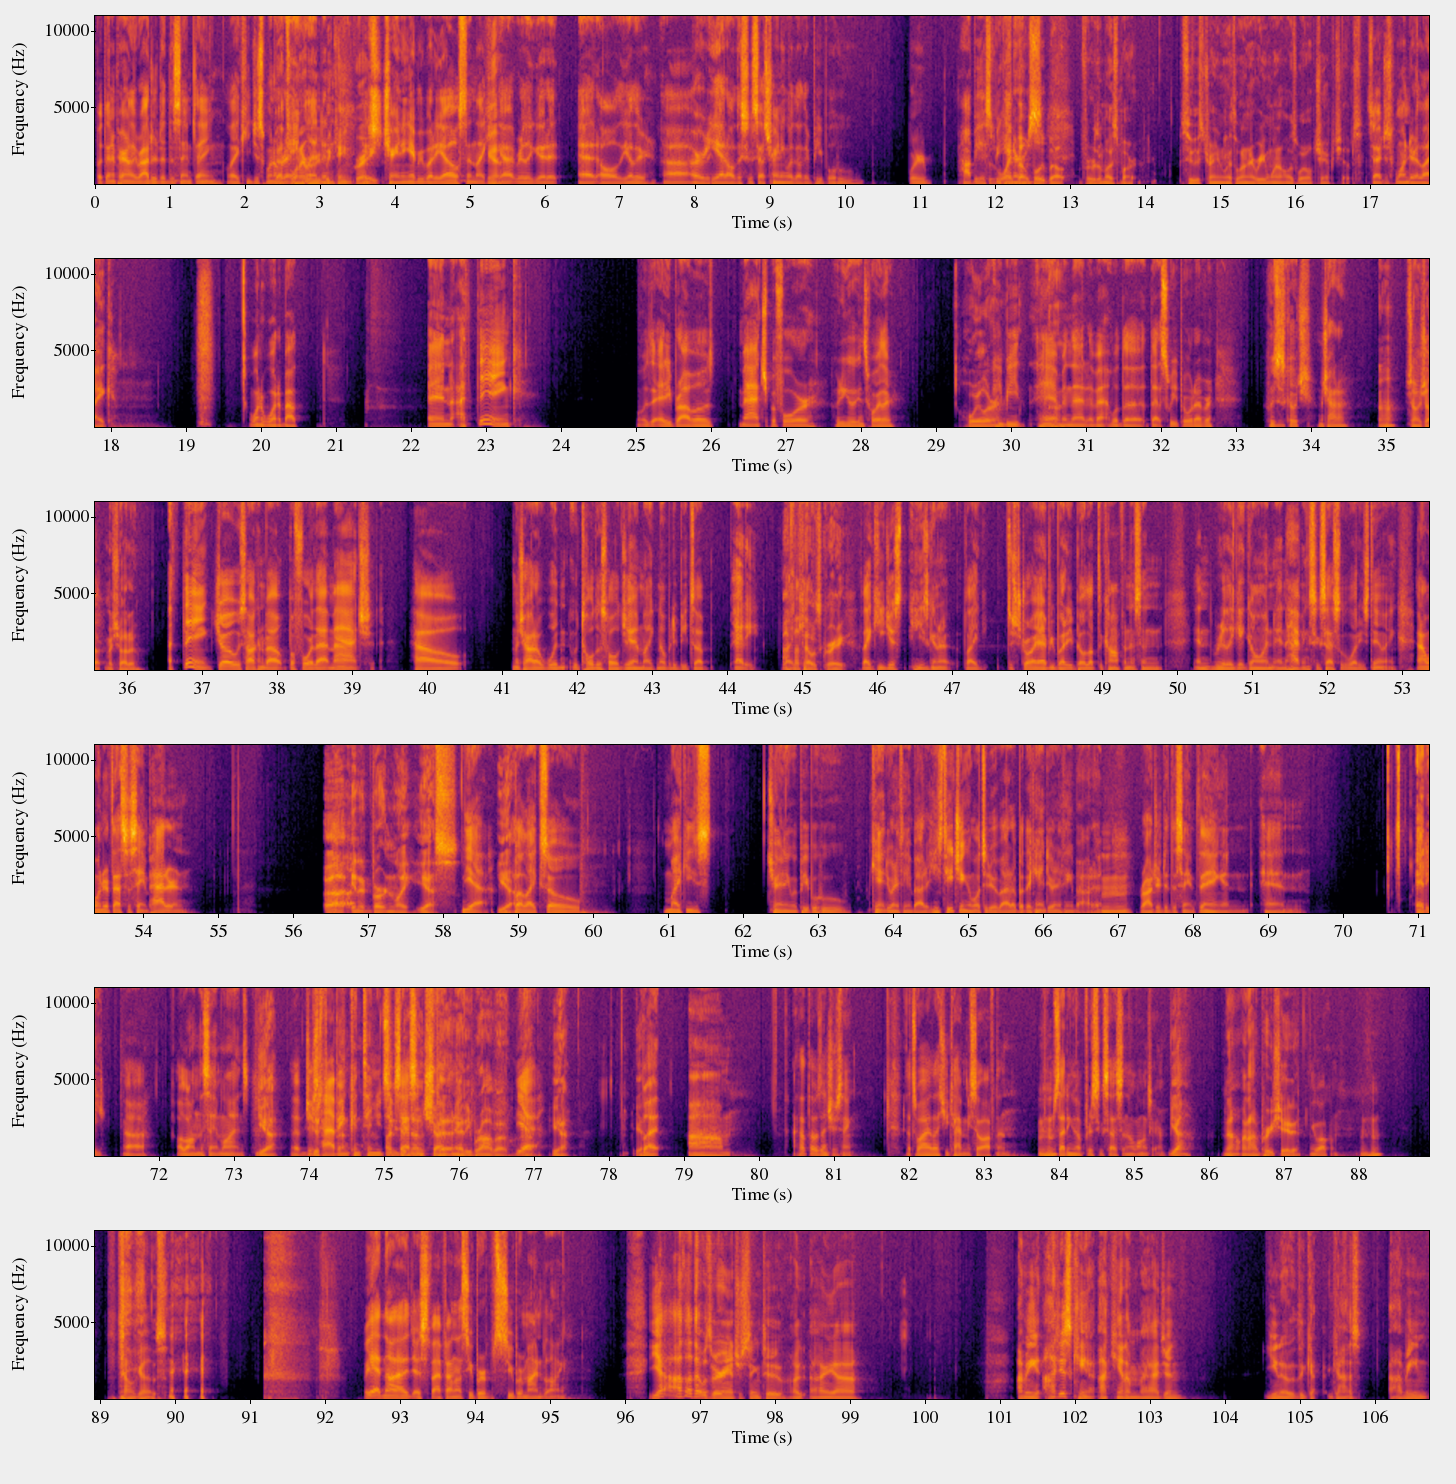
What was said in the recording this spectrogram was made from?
But then apparently Roger did the same thing. Like he just went over to England and became great. he's training everybody else, and like Yeah. he got really good at at all the other, uh, or he had all the success training with other people who were hobbyist He was white belt, blue belt for the most part. So he was training with whenever he won all his world championships. So I just wonder, like, I wonder what about. And I think, what was it, Eddie Bravo's match before? Who did he go against? Royler. Royler, He beat him in that event with the that sweep or whatever. Who's his coach? Machado. uh-huh, Jean-Jacques Machado. I think Joe was talking about before that match how Machado wouldn't told his whole gym like nobody beats up Eddie. I thought that was great. like he just he's gonna like destroy everybody build up the confidence and and really get going and having success with what he's doing and i wonder if that's the same pattern Uh, inadvertently, yes. yeah Yeah. but like so mikey's training with people who can't do anything about it he's teaching them what to do about it but they can't do anything about it hmm roger did the same thing and and eddie uh along the same lines Yeah. of just, Just having continued success and sharpening Eddie Bravo. Yeah. Yeah. Yeah. But um, I thought that was interesting. That's why I let you tap me so often. Mm-hmm. I'm setting you up for success in the long term. Yeah. No, and I appreciate it. You're welcome. That's how it goes. Yeah, no, I just I found that super super mind blowing. yeah, I thought that was very interesting too. I, I, uh, I mean, I just can't. I can't imagine. You know, the guys. I mean,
